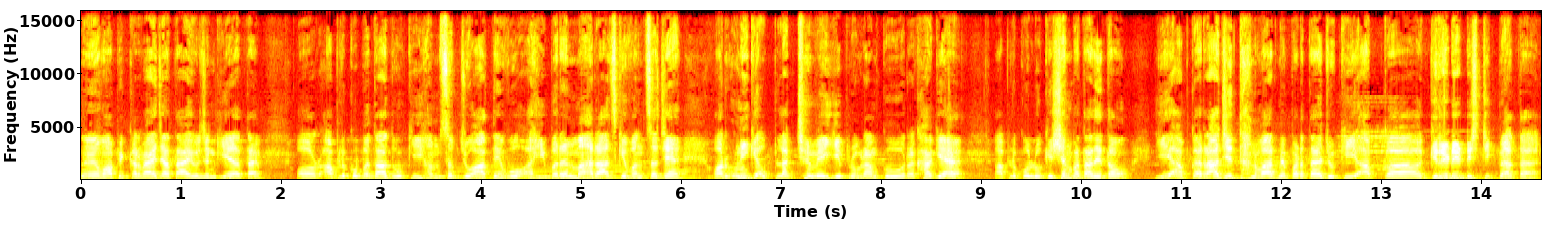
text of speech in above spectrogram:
वहाँ पे करवाया जाता है, आयोजन किया जाता है। और आप लोग को बता दूँ कि हम सब जो आते हैं वो अहिबरन महाराज के वंशज हैं और उन्हीं के उपलक्ष्य में ये प्रोग्राम को रखा गया है। आप लोग को लोकेशन बता देता हूँ ये आपका राज्य धनबाद में पड़ता है जो कि आपका गिरिडीह डिस्ट्रिक्ट में आता है।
